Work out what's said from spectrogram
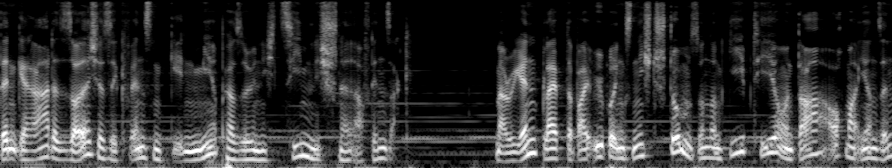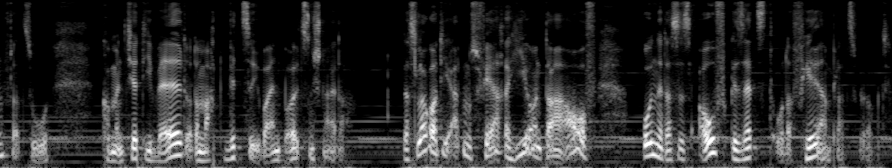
Denn gerade solche Sequenzen gehen mir persönlich ziemlich schnell auf den Sack. Marianne bleibt dabei übrigens nicht stumm, sondern gibt hier und da auch mal ihren Senf dazu, kommentiert die Welt oder macht Witze über einen Bolzenschneider. Das lockert die Atmosphäre hier und da auf, ohne dass es aufgesetzt oder fehl am Platz wirkt.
